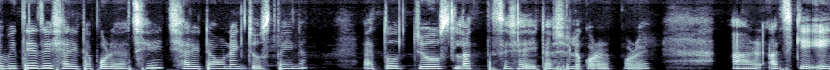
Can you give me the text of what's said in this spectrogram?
ছবিতে যে শাড়িটা পরে আছি, শাড়িটা অনেক জোস, তাই না? এত জোস লাগতেছে শাড়িটা আসলে করার পরে। আর আজকে এই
